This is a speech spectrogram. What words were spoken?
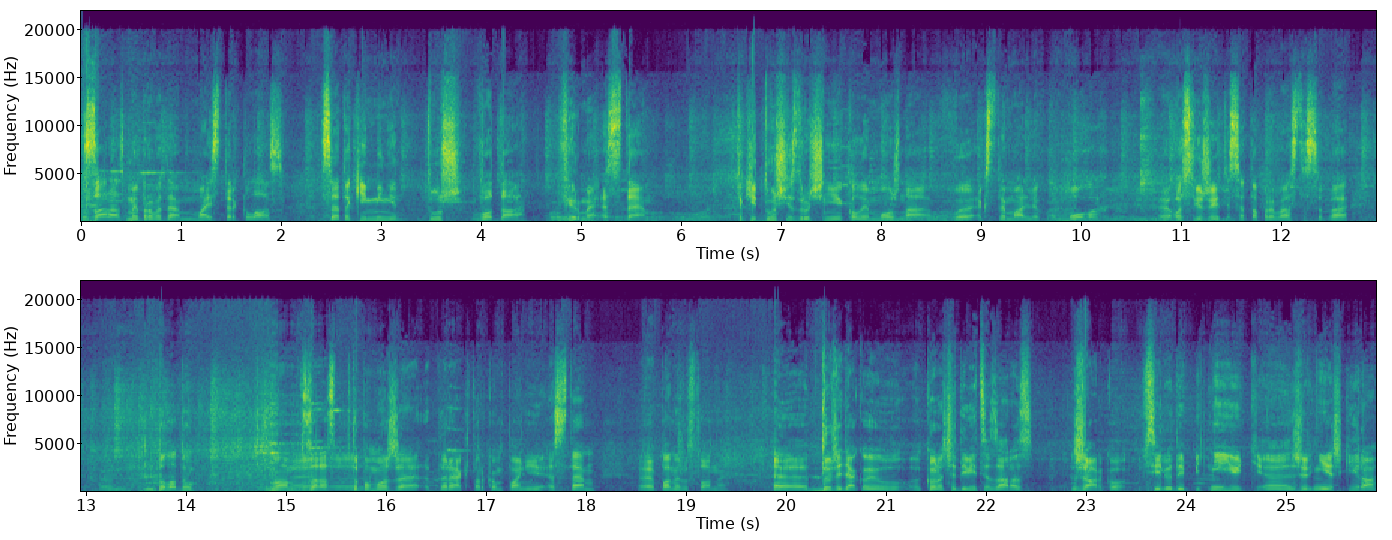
Зараз ми проведемо майстер-клас. Це такий міні-душ вода фірми Estem. Такі душі зручні, коли можна в екстремальних умовах е, освіжитися та привести себе е, до ладу. Нам зараз допоможе директор компанії Estem, е, пане Руслане. Е, дуже дякую. Коротше, дивіться, зараз жарко. Всі люди пітніють, е, жирніє шкіра.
